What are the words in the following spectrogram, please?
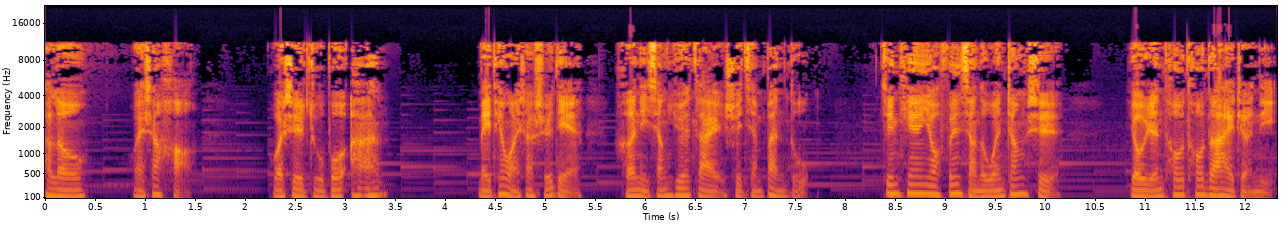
Hello，晚上好，我是主播安安，每天晚上十点和你相约在睡前伴读。今天要分享的文章是：有人偷偷的爱着你，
